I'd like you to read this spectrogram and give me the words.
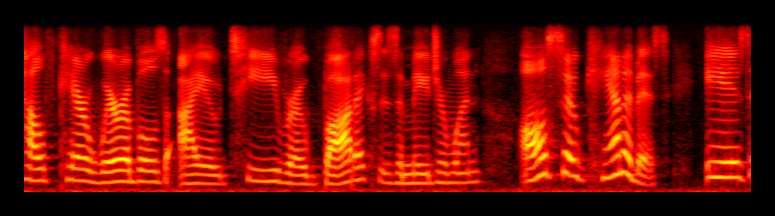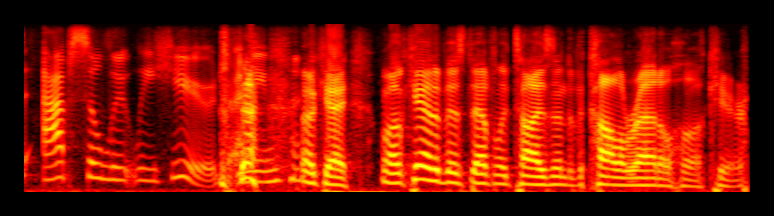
healthcare, wearables, IoT, robotics is a major one. Also, cannabis is absolutely huge. I mean, Okay, well, cannabis definitely ties into the Colorado hook here.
